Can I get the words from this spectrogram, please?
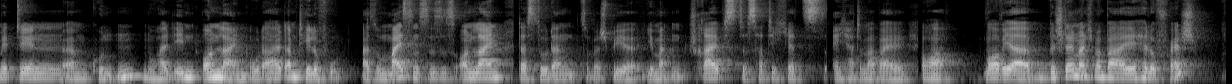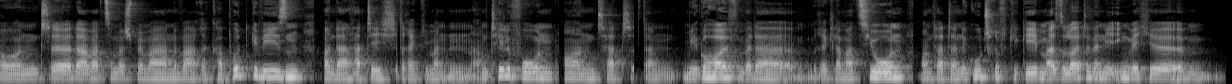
mit den ähm, Kunden, nur halt eben online oder halt am Telefon. Also meistens ist es online, dass du dann zum Beispiel jemanden schreibst. Das hatte ich jetzt, ich hatte mal bei, oh, boah, wir bestellen manchmal bei HelloFresh. Und äh, da war zum Beispiel mal eine Ware kaputt gewesen und dann hatte ich direkt jemanden am Telefon und hat dann mir geholfen bei der Reklamation und hat dann eine Gutschrift gegeben. Also Leute, wenn ihr irgendwelche ähm,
